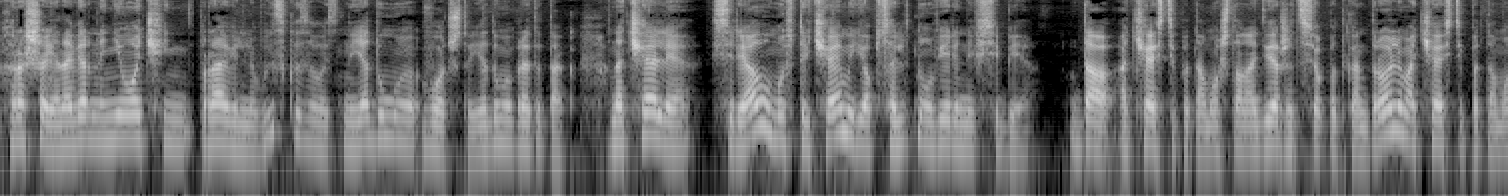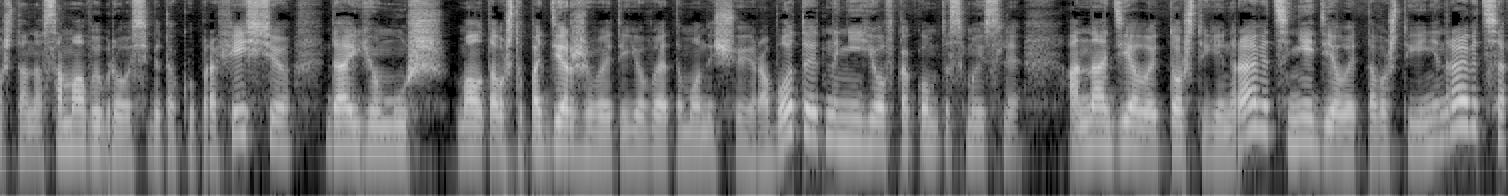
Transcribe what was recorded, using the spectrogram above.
Хорошо, я, наверное, не очень правильно высказалась, но я думаю вот что. Я думаю про это так. В начале сериала мы встречаем ее абсолютно уверенной в себе. Да, отчасти потому, что она держит все под контролем, отчасти потому, что она сама выбрала себе такую профессию. Да, ее муж, мало того, что поддерживает ее в этом, он еще и работает на нее в каком-то смысле. Она делает то, что ей нравится, не делает того, что ей не нравится.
